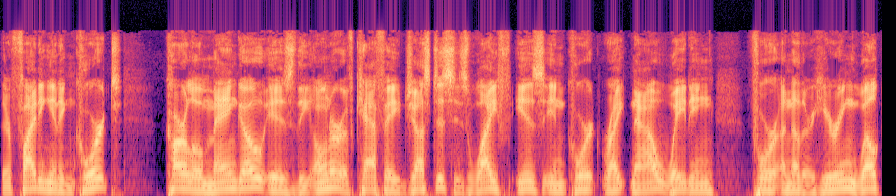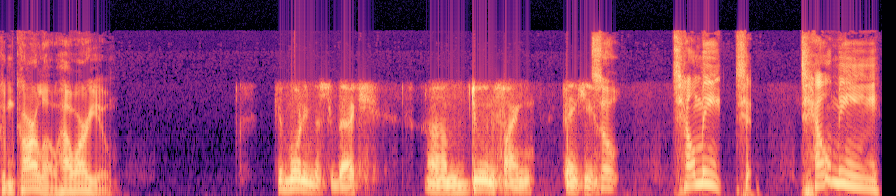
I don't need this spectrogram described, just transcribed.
They're fighting it in court. Carlo Mango is the owner of Cafe Justice. His wife is in court right now, waiting for another hearing. Welcome, Carlo. How are you? Good morning, Mr. Beck. Um, doing fine, thank you. So, tell me, t- tell me.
